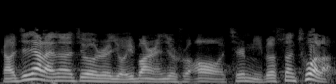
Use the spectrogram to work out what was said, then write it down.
然后接下来呢，就是有一帮人就说，哦，其实米勒算错了，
